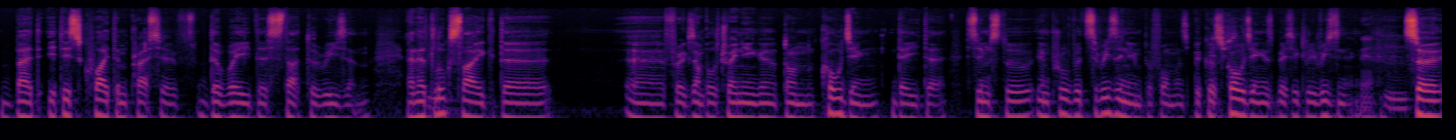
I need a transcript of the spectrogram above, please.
but it is quite impressive the way they start to reason. And it Mm. looks like the, uh, for example, training it on coding data seems to improve its reasoning performance because coding is basically reasoning. Yeah. Mm. So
